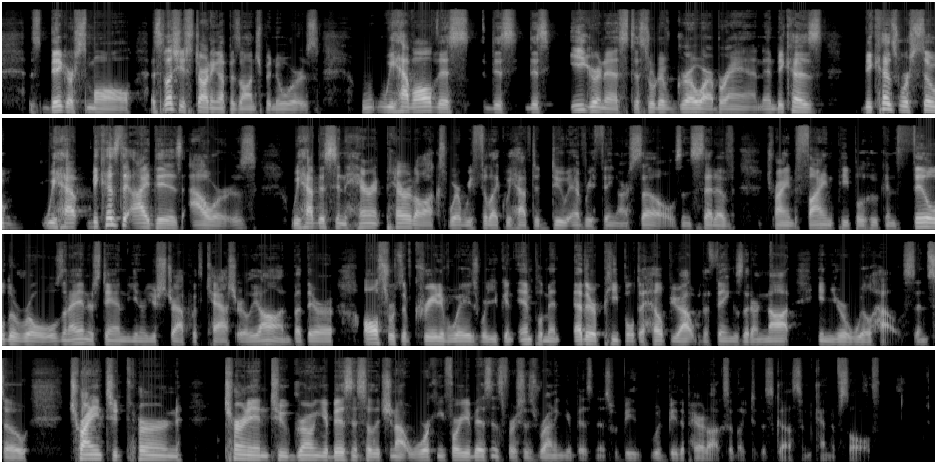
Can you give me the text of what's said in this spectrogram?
big or small, especially starting up as entrepreneurs we have all this this this eagerness to sort of grow our brand. And because because we're so we have because the idea is ours we have this inherent paradox where we feel like we have to do everything ourselves instead of trying to find people who can fill the roles. And i understand you know you're strapped with cash early on but there are all sorts of creative ways where you can implement other people to help you out with the things that are not in your wheelhouse. And so trying to turn turn into growing your business so that you're not working for your business versus running your business would be would be the paradox I'd like to discuss and kind of solve.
